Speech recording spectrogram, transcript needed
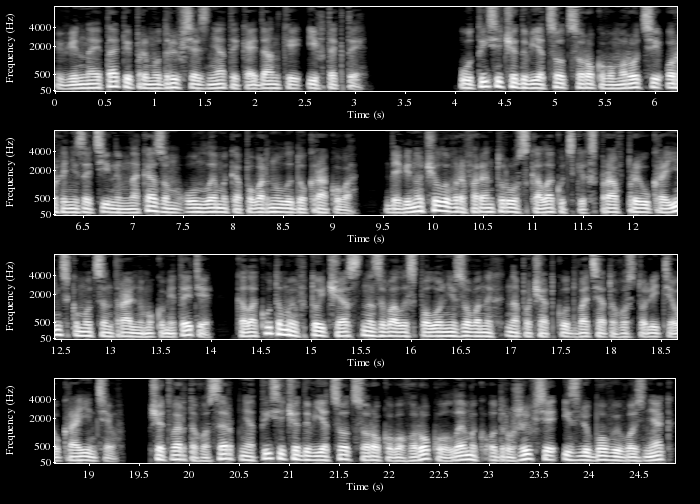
він на етапі примудрився зняти кайданки і втекти. У 1940 році організаційним наказом УН Лемика повернули до Кракова, де він очолив референтуру з калакутських справ при Українському центральному комітеті. Калакутами в той час називали сполонізованих на початку ХХ століття українців. 4 серпня 1940 року Лемик одружився із Любовою Возняк,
